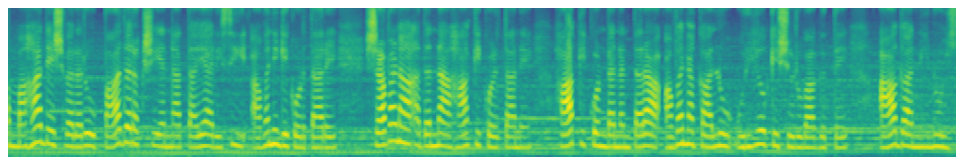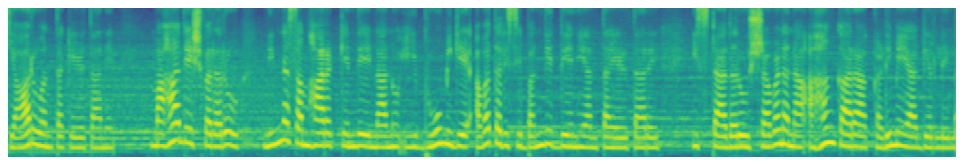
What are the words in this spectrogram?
ಮಹಾದೇಶ್ವರರು ಪಾದರಕ್ಷೆಯನ್ನ ತಯಾರಿಸಿ ಅವನಿಗೆ ಕೊಡ್ತಾರೆ. ಶ್ರವಣ ಅದನ್ನು ಹಾಕಿಕೊಳ್ತಾನೆ. ಹಾಕಿಕೊಂಡ ನಂತರ ಅವನ ಕಾಲು ಉರಿಯೋಕೆ ಶುರುವಾಗುತ್ತೆ. ಆಗ ನೀನು ಯಾರು ಅಂತ ಕೇಳ್ತಾನೆ. ಮಹಾದೇಶ್ವರರು, ನಿನ್ನ ಸಂಹಾರಕ್ಕೆಂದೇ ನಾನು ಈ ಭೂಮಿಗೆ ಅವತರಿಸಿ ಬಂದಿದ್ದೇನೆ ಅಂತ ಹೇಳ್ತಾರೆ. ಇಷ್ಟಾದರೂ ಶ್ರವಣನ ಅಹಂಕಾರ ಕಡಿಮೆಯಾಗಿರಲಿಲ್ಲ.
